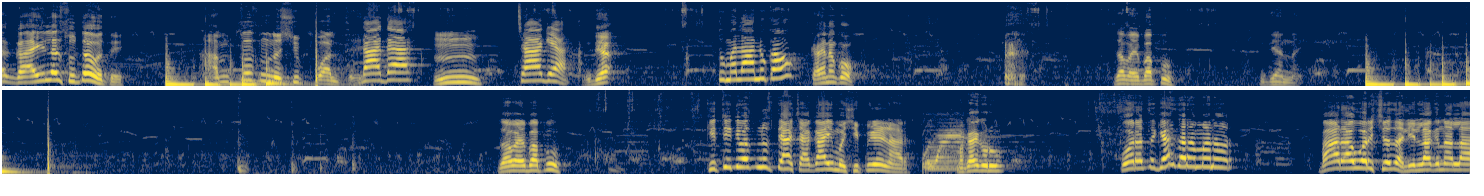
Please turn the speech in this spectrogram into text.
ह्याच्या गाईला सुद्धा होते. आमचंच नशीब पालते दादा. हम्म. चहा घ्या. द्या. तुम्हाला आणू का हो? काय नको? जा बाई बापू. द्या नाही. जा बाई बापू. किती दिवस नुसते अशा गाई म्हशी पिळणार? मग काय करू? पोराचं घ्या जरा मनावर. बारा वर्ष झाली लग्नाला.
